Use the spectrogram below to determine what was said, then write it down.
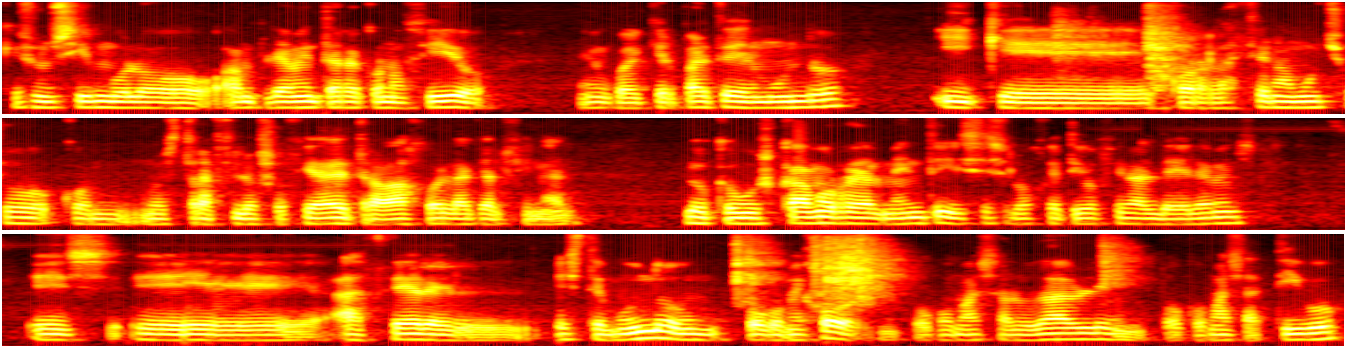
que es un símbolo ampliamente reconocido en cualquier parte del mundo y que correlaciona mucho con nuestra filosofía de trabajo en la que al final lo que buscamos realmente, y ese es el objetivo final de Elements, es eh, hacer este mundo un poco mejor, un poco más saludable, un poco más activo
